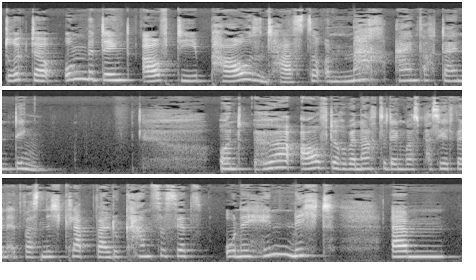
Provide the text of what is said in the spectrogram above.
drück da unbedingt auf die Pausentaste und mach einfach dein Ding. Und hör auf, darüber nachzudenken, was passiert, wenn etwas nicht klappt, weil du kannst es jetzt ohnehin nicht ähm,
